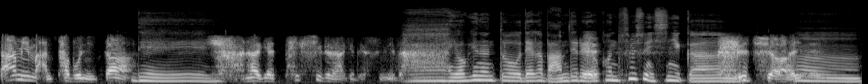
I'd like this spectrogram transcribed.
땀이 많다 보니까 네. 시원하게 택시를 하게 됐습니다. 아, 여기는 또 내가 마음대로 네. 에어컨 틀 수 있으니까. 그렇죠. 예. 어. 아니,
